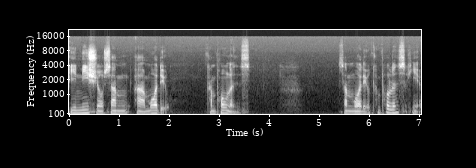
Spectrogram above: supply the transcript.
initial some uh, module components some module components here.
